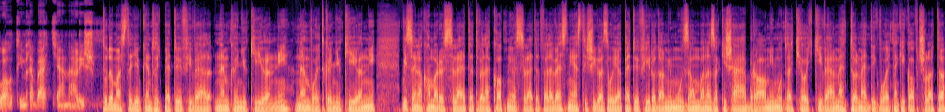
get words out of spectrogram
Vahot Imre bátyjánál is. Tudom azt egyébként, hogy Petőfivel nem könnyű kijönni, nem volt könnyű kijönni, viszonylag hamar össze lehetett vele kapni, össze lehetett vele veszni, ezt is igazolja a Petőfi Irodalmi Múzeumban az a kis ábra, ami mutatja, hogy kivel mettől meddig volt neki kapcsolata.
